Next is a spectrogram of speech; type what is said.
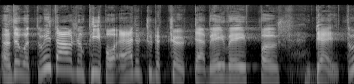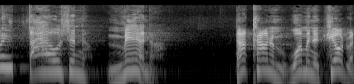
And there were 3,000 people added to the church that very, very first day. 3,000 men, not counting women and children.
